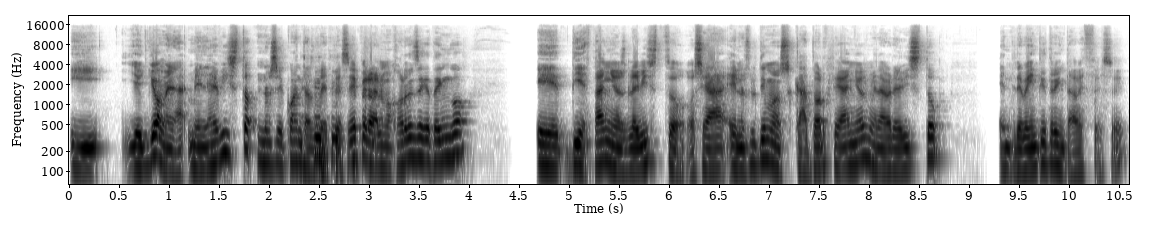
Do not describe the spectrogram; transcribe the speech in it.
Y yo, yo me, la, me, la, he visto no sé cuántas veces, ¿eh? pero a lo mejor desde que tengo eh, 10 años la he visto. O sea, en los últimos 14 años me la habré visto entre 20 y 30 veces, ¿eh?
